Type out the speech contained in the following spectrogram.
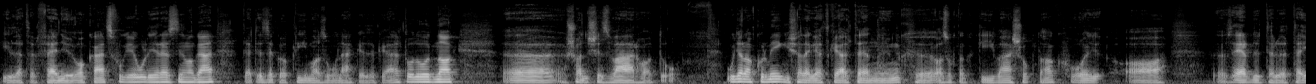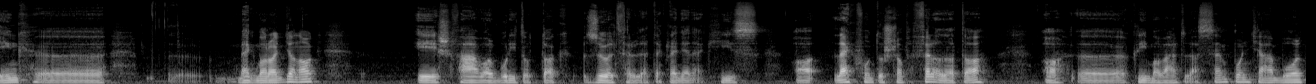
illetve fenyő, akác fogja jól érezni magát, tehát ezek a klímazónák, ezek eltolódnak, sajnos ez várható. Ugyanakkor mégis eleget kell tennünk azoknak a kívásoknak, hogy a, az erdőterületeink megmaradjanak, és fával borítottak zöld felületek legyenek, hisz a legfontosabb feladata a klímaváltozás szempontjából,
